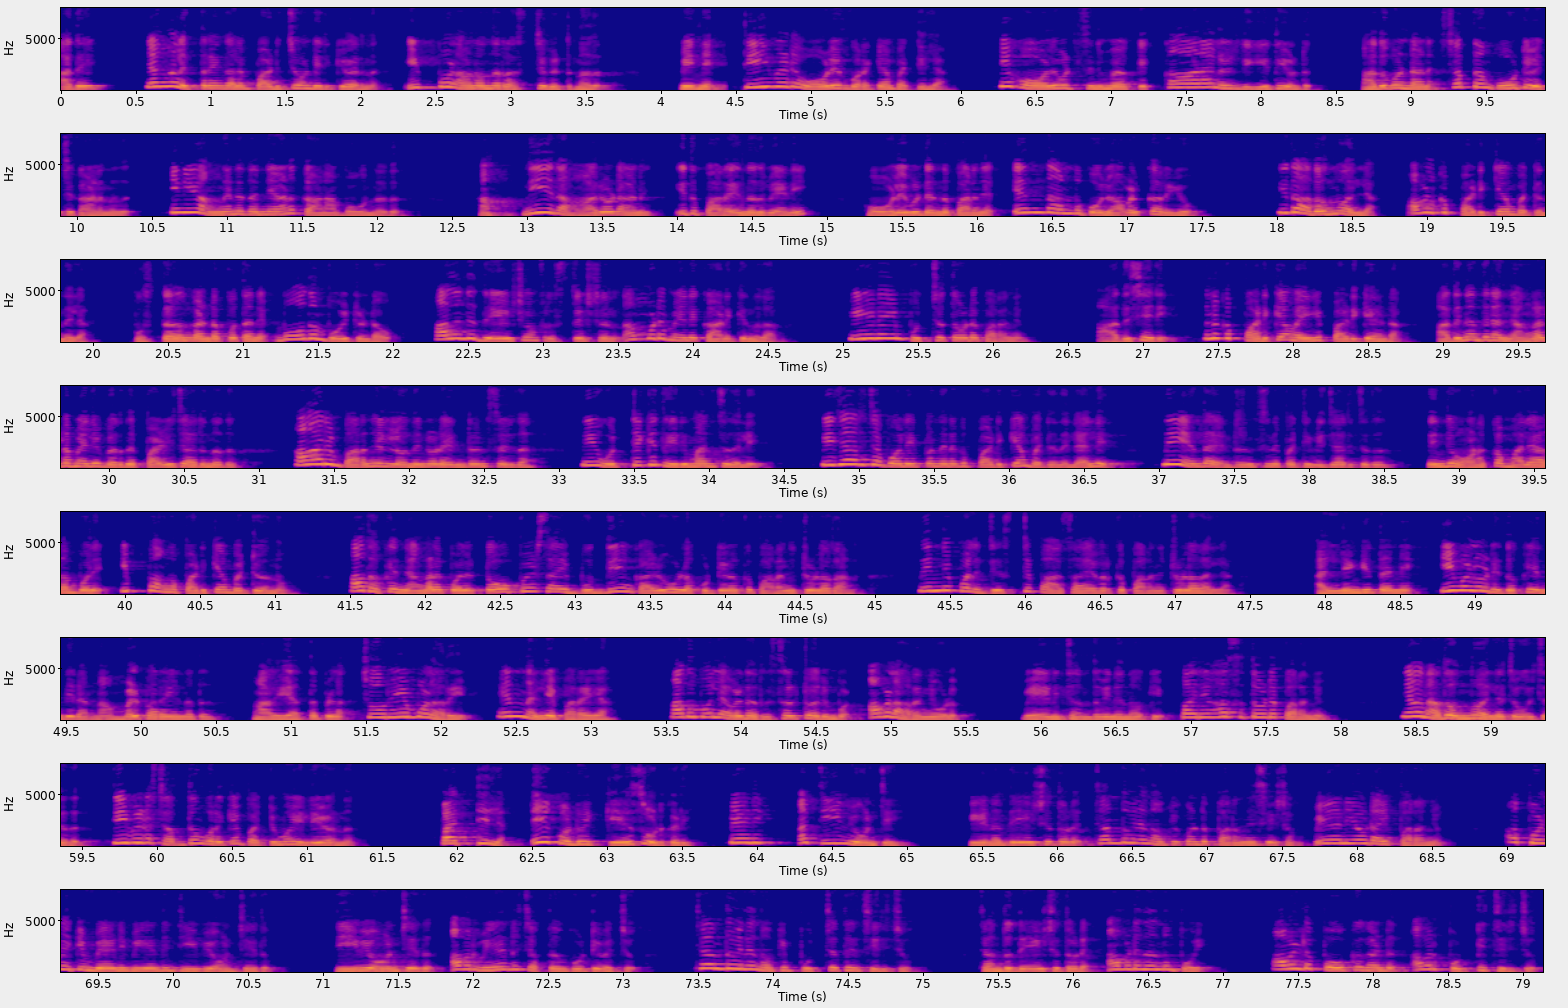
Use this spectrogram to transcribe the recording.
അതെ ഞങ്ങൾ ഇത്രയും കാലം പഠിച്ചുകൊണ്ടിരിക്കുവായിരുന്നു. ഇപ്പോഴാണ് ഒന്ന് റെസ്റ്റ് കിട്ടുന്നത്. പിന്നെ ടിവിയുടെ വോളിയം കുറയ്ക്കാൻ പറ്റില്ല. ഈ ഹോളിവുഡ് സിനിമയൊക്കെ കാണാൻ ഒരു രീതിയുണ്ട്. അതുകൊണ്ടാണ് ശബ്ദം കൂട്ടി വെച്ച് കാണുന്നത്. ഇനിയും അങ്ങനെ തന്നെയാണ് കാണാൻ പോകുന്നത്. ആ നീ ഇത് ആരോടാണ് ഇത് പറയുന്നത് വേണേ? ഹോളിവുഡ് എന്ന് പറഞ്ഞാൽ എന്താണെന്ന് പോലും അവൾക്കറിയോ? ഇത് അതൊന്നുമല്ല അവൾക്ക് പഠിക്കാൻ പറ്റുന്നില്ല. പുസ്തകം കണ്ടപ്പോൾ തന്നെ ബോധം പോയിട്ടുണ്ടാവും. അതിന്റെ ദേഷ്യവും ഫ്രസ്ട്രേഷനും നമ്മുടെ മേലെ കാണിക്കുന്നതാ. വീണയും പുച്ഛത്തോടെ പറഞ്ഞു അത് ശരി. നിനക്ക് പഠിക്കാൻ വൈകി പഠിക്കേണ്ട. അതിനെന്തിനാ ഞങ്ങളുടെ മേലെ വെറുതെ പഴി ചാരുന്നത്? ആരും പറഞ്ഞില്ലല്ലോ നിന്നോട് എൻട്രൻസ് എഴുതാൻ. നീ ഒറ്റയ്ക്ക് തീരുമാനിച്ചതല്ലേ? വിചാരിച്ച പോലെ ഇപ്പൊ നിനക്ക് പഠിക്കാൻ പറ്റുന്നില്ല അല്ലേ? നീ എന്താ എൻട്രൻസിനെ പറ്റി വിചാരിച്ചത്? നിന്റെ ഉണക്ക മലയാളം പോലെ ഇപ്പൊ അങ്ങ് പഠിക്കാൻ പറ്റുമെന്നോ? അതൊക്കെ ഞങ്ങളെപ്പോലെ ടോപ്പേഴ്സായ ബുദ്ധിയും കഴിവുള്ള കുട്ടികൾക്ക് പറഞ്ഞിട്ടുള്ളതാണ്. നിന്നെ പോലെ ജസ്റ്റ് പാസ്സായവർക്ക് പറഞ്ഞിട്ടുള്ളതല്ല. അല്ലെങ്കിൽ തന്നെ ഇവളോട് ഇതൊക്കെ എന്തിനാ നമ്മൾ പറയുന്നത്? അറിയാത്ത പിള്ള ചൊറിയുമ്പോൾ അറിയും. എന്നല്ലേ പറയാ? അതുപോലെ അവളുടെ റിസൾട്ട് വരുമ്പോൾ അവൾ അറിഞ്ഞോളും. വേണി ചന്തുവിനെ നോക്കി പരിഹാസത്തോടെ പറഞ്ഞു ഞാൻ അതൊന്നുമല്ല ചോദിച്ചത്. ടിവിയുടെ ശബ്ദം കുറയ്ക്കാൻ പറ്റുമോ ഇല്ലയോ എന്ന്. പറ്റില്ല. ഈ കൊണ്ടുപോയി കേസ് കൊടുക്കടി. വേണി ആ ടി വി ഓൺ ചെയ് വീണ ദേഷ്യത്തോടെ ചന്തുവിനെ നോക്കിക്കൊണ്ട് പറഞ്ഞ ശേഷം വേണിയോടായി പറഞ്ഞു. അപ്പോഴേക്കും വേണി വീണ്ടും ടി വി ഓൺ ചെയ്തു. ടി വി ഓൺ ചെയ്ത് അവർ വീണ്ടും ശബ്ദം കൂട്ടിവെച്ചു. ചന്തുവിനെ നോക്കി പുച്ഛത്തിൽ ചിരിച്ചു. ചന്തു ദേഷ്യത്തോടെ അവിടെ നിന്നും പോയി. അവളുടെ പോക്ക് കണ്ട് അവർ പൊട്ടിച്ചിരിച്ചു.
